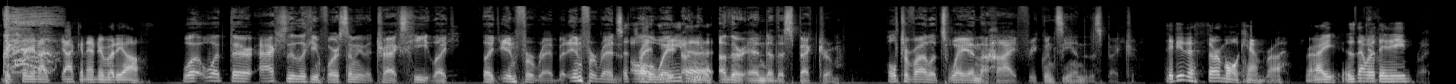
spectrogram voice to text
Make sure you're not jacking anybody off. What what they're actually looking for is something that tracks heat, like like infrared, but infrared's That's all right, the way on a- the other end of the spectrum. Ultraviolet's way in the high frequency end of the spectrum. They need a thermal camera, right? Isn't that what they need? Right.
